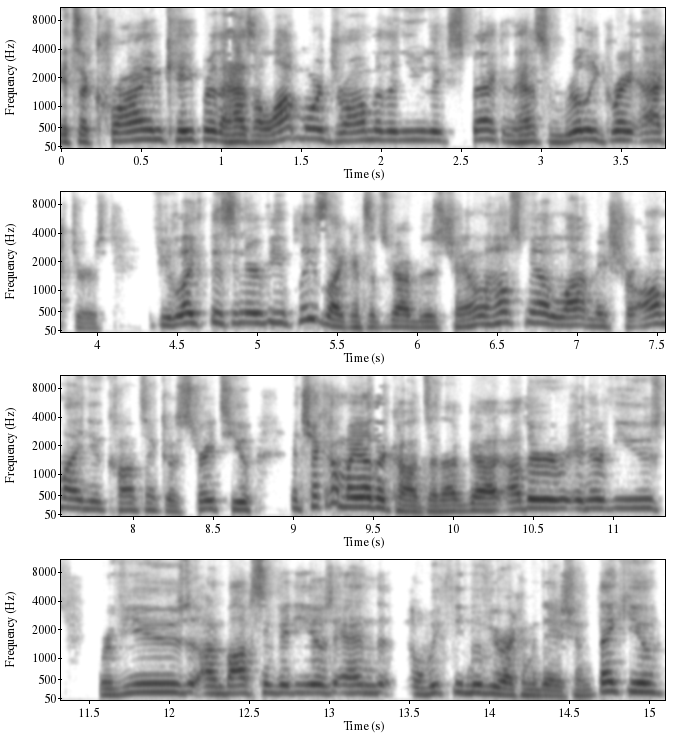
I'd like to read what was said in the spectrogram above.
It's a crime caper that has a lot more drama than you'd expect and has some really great actors. If you like this interview, please like and subscribe to this channel. It helps me out a lot. Make sure all my new content goes straight to you and check out my other content. I've got other interviews, reviews, unboxing videos, and a weekly movie recommendation. Thank you.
